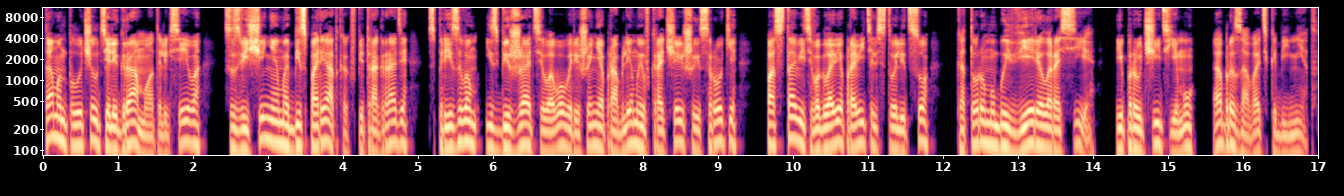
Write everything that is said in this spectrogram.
Там он получил телеграмму от Алексеева с извещением о беспорядках в Петрограде с призывом избежать силового решения проблемы и в кратчайшие сроки поставить во главе правительства лицо, которому бы верила Россия, и поручить ему образовать кабинет.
